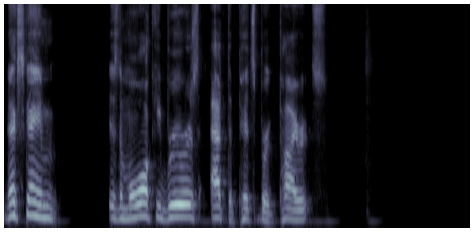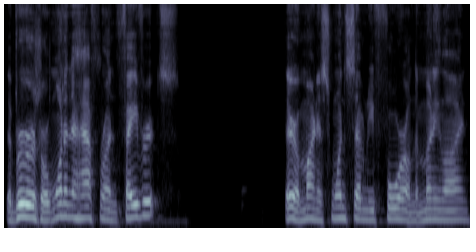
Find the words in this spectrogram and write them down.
Next game is the Milwaukee Brewers at the Pittsburgh Pirates. The Brewers are one and a half run favorites. They're a minus 174 on the money line.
